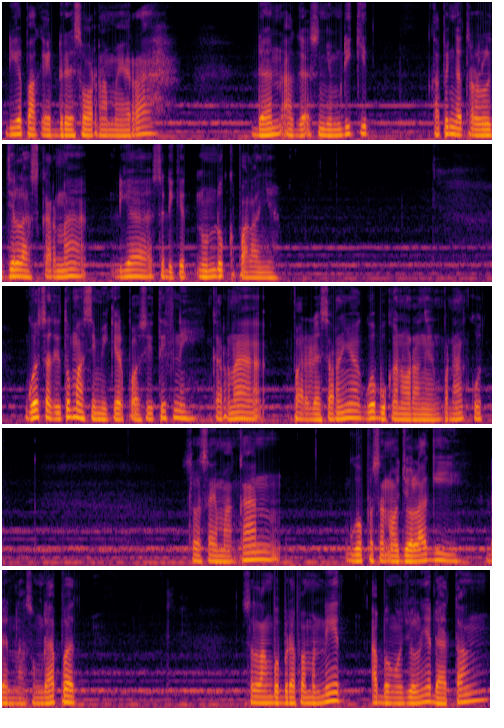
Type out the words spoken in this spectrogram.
Dia pakai dress warna merah dan agak senyum dikit, tapi nggak terlalu jelas karena dia sedikit nunduk kepalanya. Gue saat itu masih mikir positif nih, karena pada dasarnya gue bukan orang yang penakut. Selesai makan, gue pesan ojol lagi dan langsung dapet. Selang beberapa menit, abang ojolnya datang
